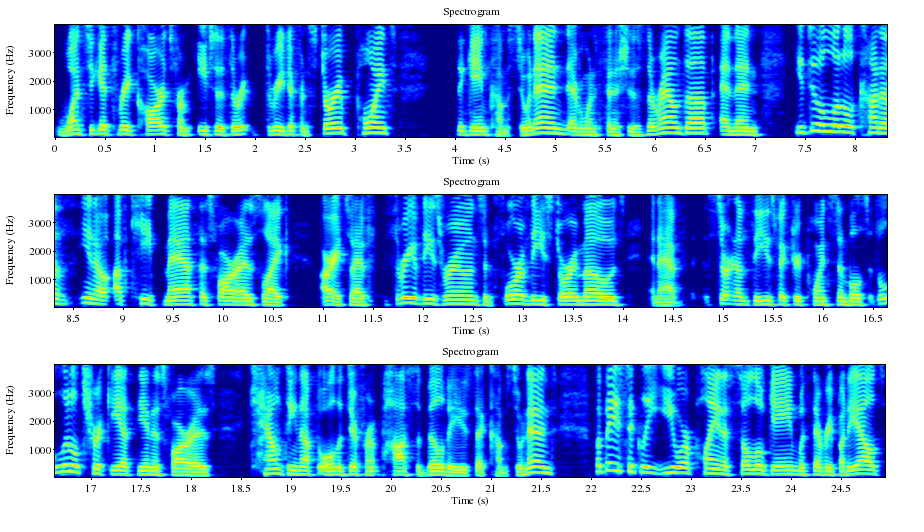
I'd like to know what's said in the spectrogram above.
Once you get three cards from each of the three, three different story points, the game comes to an end. Everyone finishes the roundup, and then you do a little kind of you know upkeep math as far as like, all right, so I have three of these runes and four of these story modes, and I have certain of these victory point symbols. It's a little tricky at the end as far as counting up all the different possibilities that comes to an end. But basically, you are playing a solo game with everybody else,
